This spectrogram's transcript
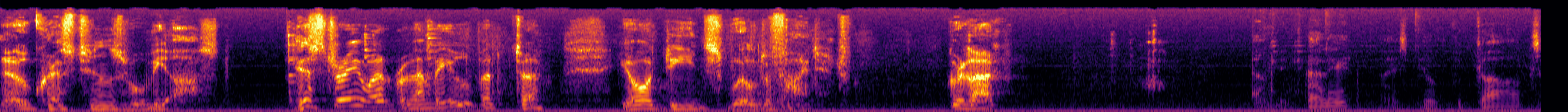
no questions will be asked. History won't remember you, but uh, your deeds will define it. Good luck. Down alley, nice built for guards,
